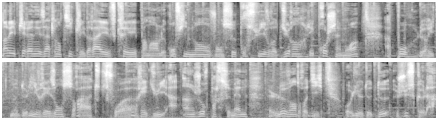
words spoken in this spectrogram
Dans les Pyrénées-Atlantiques, les drives créés pendant le confinement vont se poursuivre durant les prochains mois. À Pau, le rythme de livraison sera toutefois réduit à un jour par semaine le vendredi au lieu de deux jusque-là.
